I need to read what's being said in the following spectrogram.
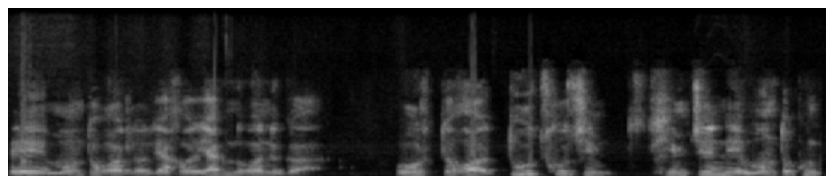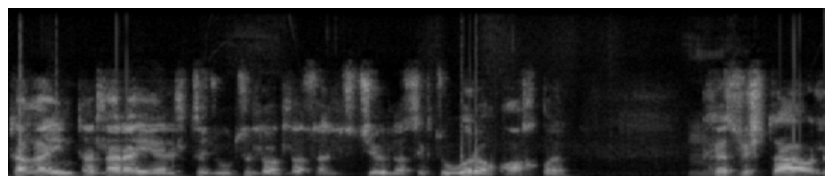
Тэгээ мундаг бол яг яг нөгөө нэг өөртөөгөө дүүцхүү хэмжээний мундаг хүнтэйгээ энэ талаараа ярилцаж үзэл бодлоо солилцчихвол бас их зүгээр байгаа байхгүй. Тэгэхээс биш заавал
